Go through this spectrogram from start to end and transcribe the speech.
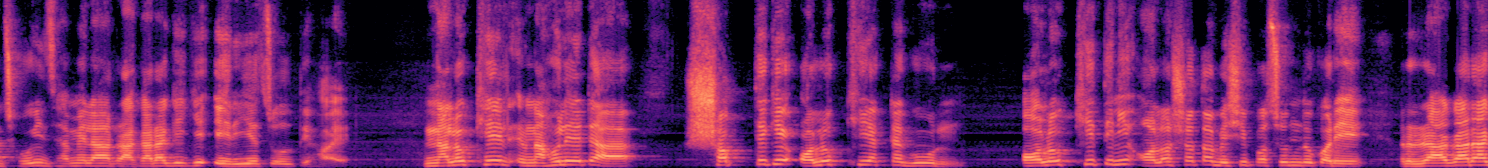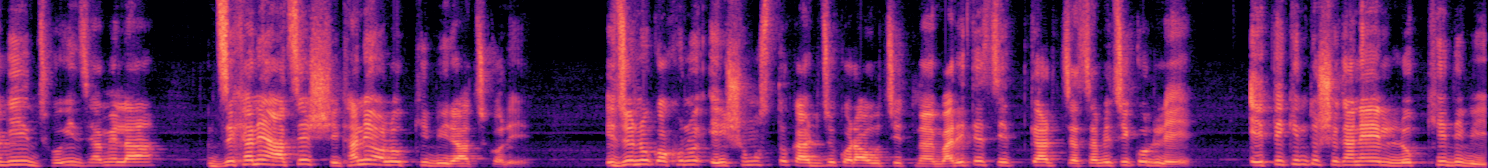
ঝই ঝামেলা, রাগারাগিকে এড়িয়ে চলতে হয়। না লক্ষ্যে না হলে এটা সব থেকে অলক্ষী একটা গুণ। অলক্ষী তিনি অলসতা বেশি পছন্দ করে, রাগারাগি, ঝই ঝামেলা, যেখানে আছে সেখানে অলক্ষী বিরাজ করে। এজন্য কখনো এই সমস্ত কার্য করা উচিত নয়। বাড়িতে চিৎকার, চেঁচামেচি করলে এতে কিন্তু সেখানে লক্ষ্মী দেবী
